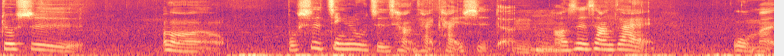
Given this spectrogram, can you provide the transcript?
就是呃，不是进入职场才开始的。嗯。好，事实上在我们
